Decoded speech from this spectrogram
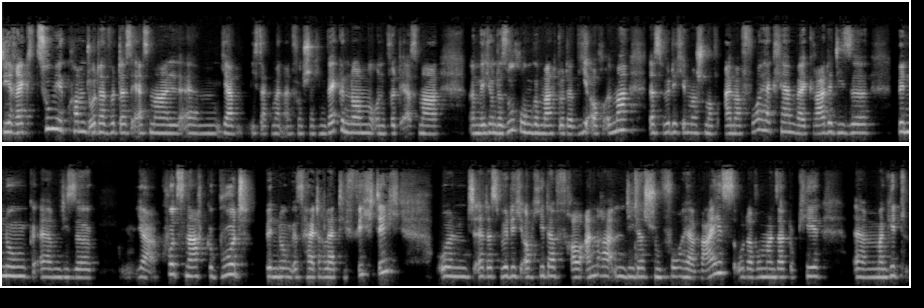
direkt zu mir kommt oder wird das erstmal, ähm, ja, ich sag mal in Anführungsstrichen weggenommen und wird erstmal irgendwelche Untersuchungen gemacht oder wie auch immer? Das würde ich immer schon mal einmal vorher klären, weil gerade diese Bindung, ähm, diese ja kurz nach Geburt Bindung ist halt relativ wichtig. Und äh, das würde ich auch jeder Frau anraten, die das schon vorher weiß oder wo man sagt, okay, ähm, man geht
